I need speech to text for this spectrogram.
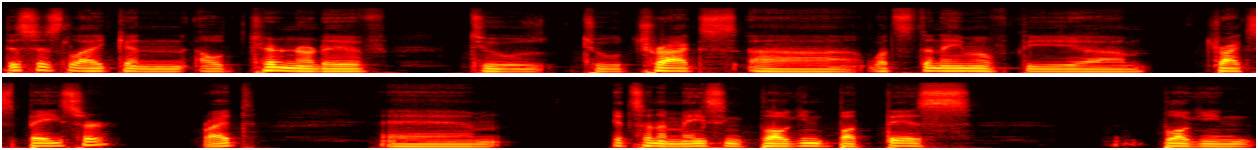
This is like an alternative to to tracks. Uh, what's the name of the um, Trackspacer, right? Um, it's an amazing plugin, but this plugin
